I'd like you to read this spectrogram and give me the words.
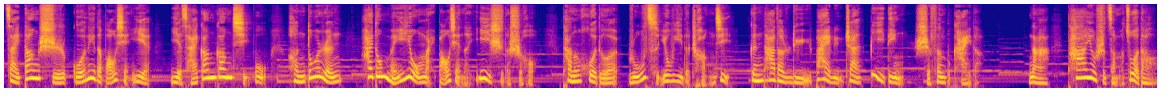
在当时国内的保险业也才刚刚起步，很多人还都没有买保险的意识的时候，他能获得如此优异的成绩。跟他的屡败屡战必定是分不开的，那他又是怎么做到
